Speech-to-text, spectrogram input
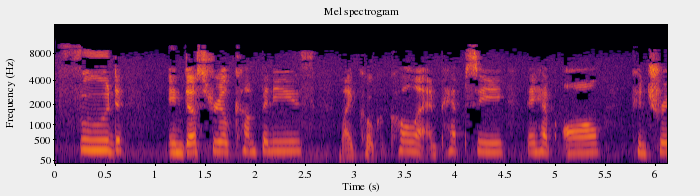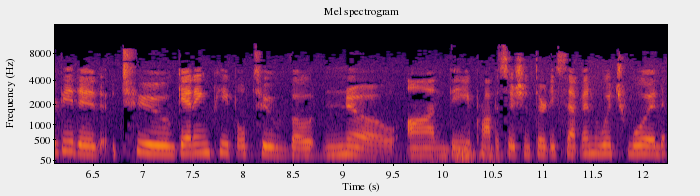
food industrial companies like Coca-Cola and Pepsi. They have all contributed to getting people to vote no on the Proposition 37, which would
